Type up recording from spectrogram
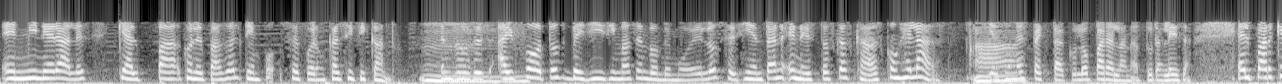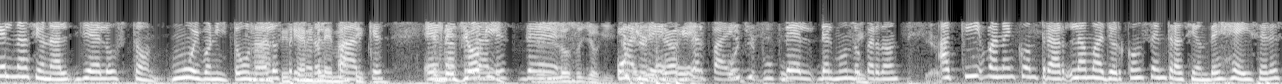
en minerales que al pa- con el paso del tiempo se fueron calcificando. Mm. Entonces hay fotos bellísimas en donde modelos se sientan en estas cascadas congeladas. Y es Ah. un espectáculo para la naturaleza. El Parque Nacional Yellowstone, muy bonito, uno Ah, de los sí, es primeros parques El de Yogi. de, oso yogi. Del país, Oye, Pupu. del, del mundo, Sí. perdón. Aquí van a encontrar la mayor concentración de géiseres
